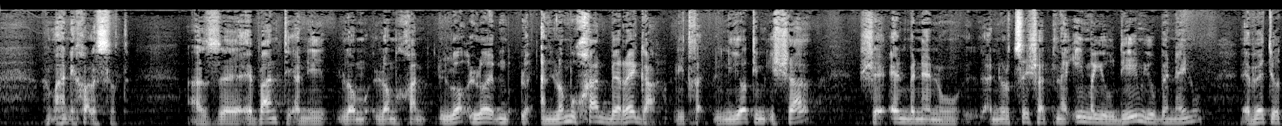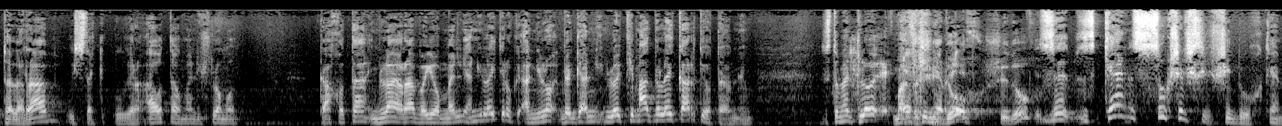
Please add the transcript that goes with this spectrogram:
מה אני יכול לעשות? אז uh, הבנתי, אני לא, לא מוכן, לא, לא, אני לא מוכן ברגע. להיות עם אישה שאין בינינו, אני רוצה שהתנאים היהודיים יהיו בינינו. הבאתי אותה לרב, הוא, הסתק... הוא ראה אותה, הוא אמר לי, שלמה, קח אותה. אם לא היה רב היה אומר לי, אני לא הייתי לוקח, אני לא, ואני לא, כמעט ולא הכרתי אותה. אני... זאת אומרת, לא, מה, זה שידוך? נראית. שידוך? זה, זה, כן, סוג של שידוך, כן.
